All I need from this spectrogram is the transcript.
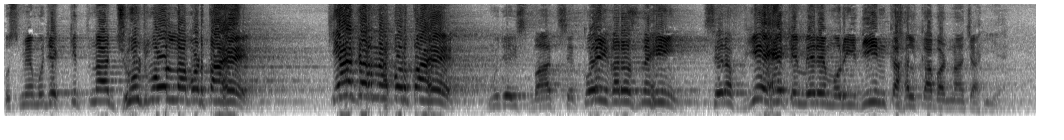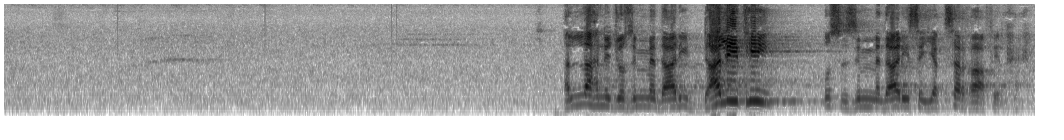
اس میں مجھے کتنا جھوٹ بولنا پڑتا ہے، کیا کرنا پڑتا ہے؟ مجھے اس بات سے کوئی غرض نہیں، صرف یہ ہے کہ میرے مریدین کا ہلکا بڑھنا چاہیے۔ اللہ نے جو ذمہ داری ڈالی تھی، اس ذمہ داری سے یکسر غافل ہیں۔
